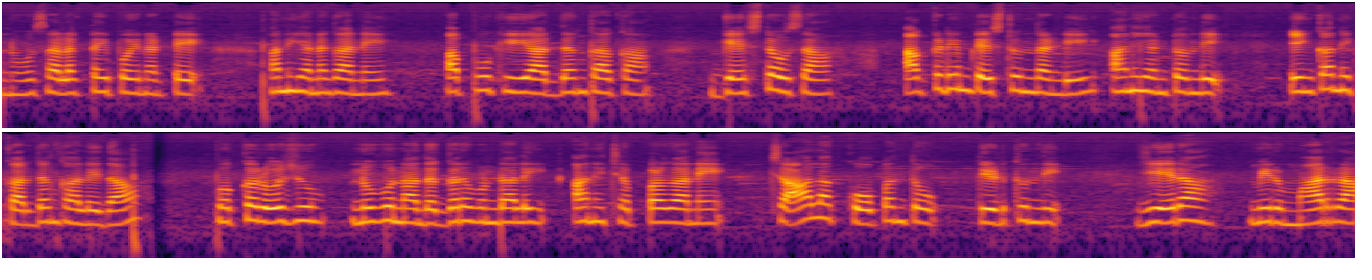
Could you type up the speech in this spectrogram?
నువ్వు సెలెక్ట్ అయిపోయినట్టే అని అనగానే అప్పుకి అర్థం కాక గెస్ట్ హౌసా? అక్కడేం టెస్ట్ ఉందండి? అని అంటుంది. ఇంకా నీకు అర్థం కాలేదా? ఒక్కరోజు నువ్వు నా దగ్గర ఉండాలి అని చెప్పగానే చాలా కోపంతో తిడుతుంది. ఏరా మీరు మార్రా?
